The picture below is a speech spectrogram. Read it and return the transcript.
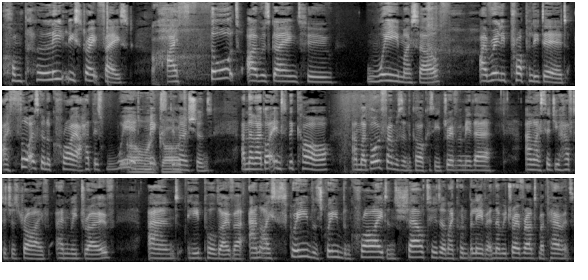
completely straight faced. I thought I was going to wee myself. I really properly did. I thought I was going to cry. I had this weird Oh mixed God. emotions. And then I got into the car, and my boyfriend was in the car because he'd driven me there. And I said, You have to just drive. And we drove, and he pulled over, and I screamed and screamed and cried and shouted, and I couldn't believe it. And then we drove around to my parents,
